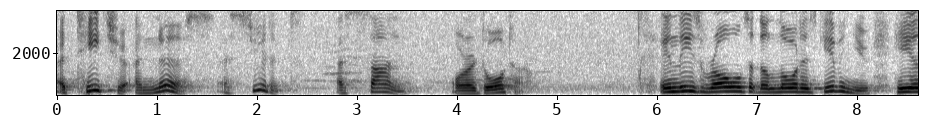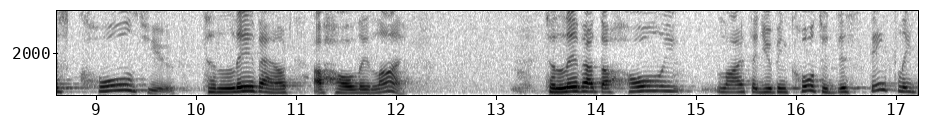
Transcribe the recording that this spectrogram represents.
a teacher, a nurse, a student, a son, or a daughter. In these roles that the Lord has given you, He has called you to live out a holy life. To live out the holy life that you've been called to, distinctly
